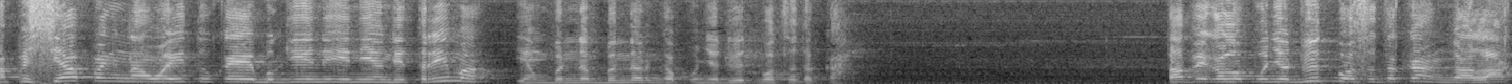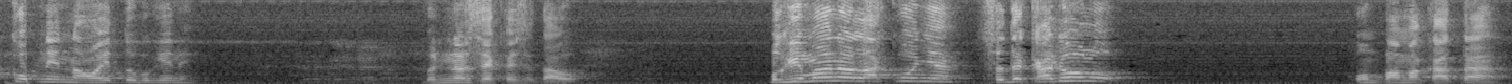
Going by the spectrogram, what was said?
tapi siapa yang nawa itu kayak begini ini yang diterima? Yang benar-benar nggak punya duit buat sedekah. Tapi kalau punya duit buat sedekah, nggak laku nih nawa itu begini. Benar saya kasih tahu. Bagaimana lakunya? Sedekah dulu. Umpama kata,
